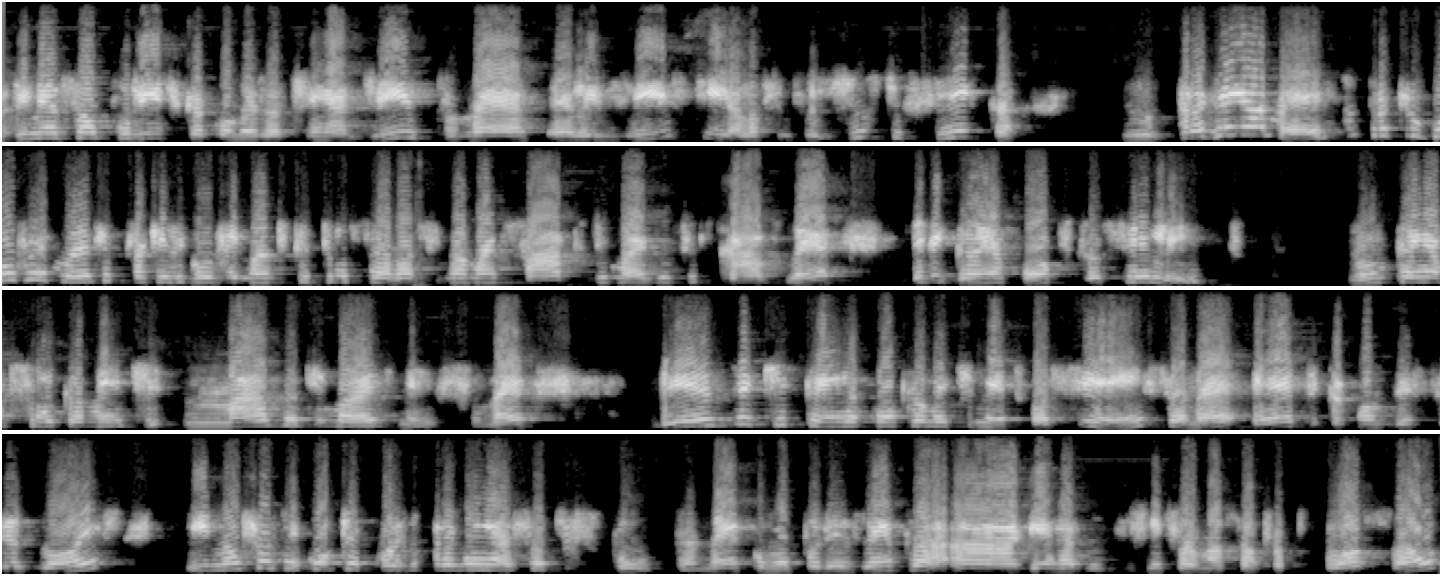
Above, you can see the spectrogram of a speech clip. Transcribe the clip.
dimensão política, como eu já tinha dito, né? Ela existe e ela se justifica para ganhar mérito para que o governante, para aquele governante que trouxer a vacina mais rápido e mais eficaz, né? Ele ganha pontos para ser eleito. Não tem absolutamente nada de mais nisso, né? Desde que tenha comprometimento com a ciência, né, ética com as decisões e não fazer qualquer coisa para ganhar essa disputa, né? Como, por exemplo, a guerra da desinformação para a população,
